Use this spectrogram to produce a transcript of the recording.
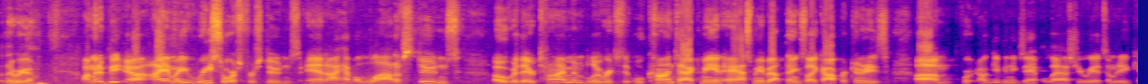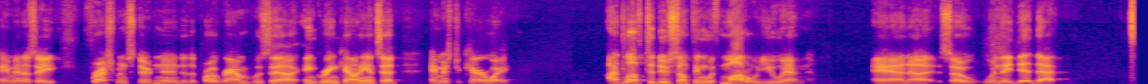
There we go. I'm going to be, uh, I am a resource for students, and I have a lot of students over their time in Blue Ridge that will contact me and ask me about things like opportunities. Um, I'll give you an example. Last year we had somebody who came in as a freshman student into the program, was uh, in Greene County, and said, Hey, Mr. Carraway, I'd love to do something with Model UN. And uh, so when they did that,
